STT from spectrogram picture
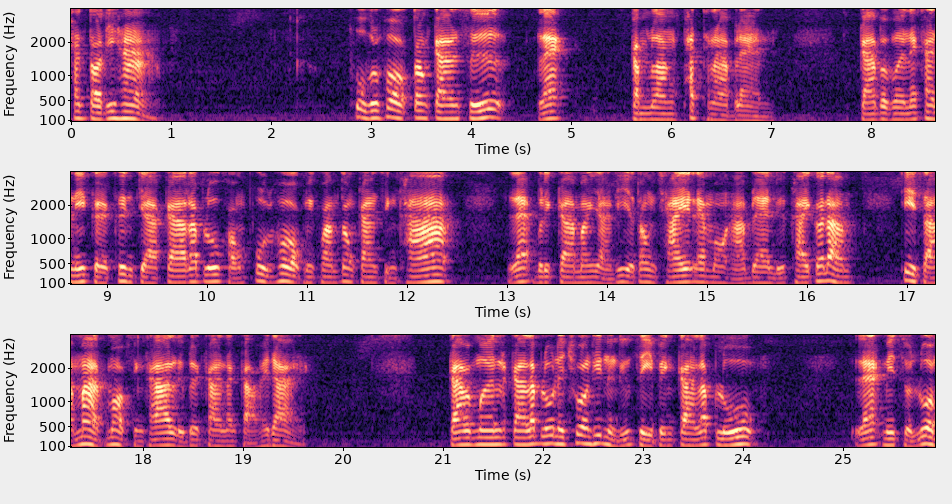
ขั้นตอนที่ 5 ผู้บริโภคต้องการซื้อและกำลังพัฒนาแบรนด์ การประเมินในขั้นนี้เกิดขึ้นจากการรับรู้ของผู้บริโภคมีความต้องการสินค้า และบริการบางอย่างที่จะต้องใช้และมองหาแบรนด์หรือใครก็ตามที่สามารถมอบสินค้าหรือบริการดังกล่าวให้ได้ การประเมินการรับรู้ในช่วงที่ 1-4 เป็นการรับรู้ และมีส่วนร่วม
